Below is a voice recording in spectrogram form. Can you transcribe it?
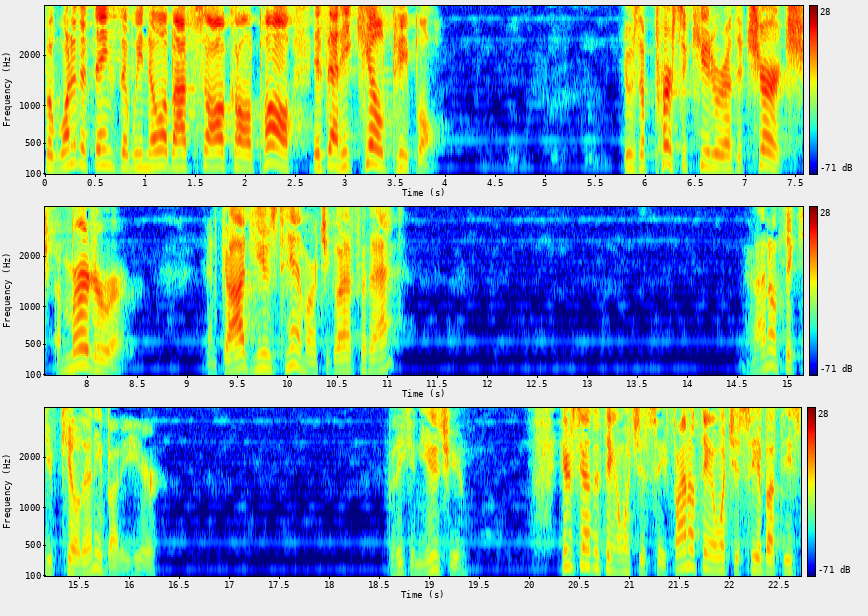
But one of the things that we know about Saul called Paul is that he killed people. He was a persecutor of the church, a murderer. And God used him. Aren't you glad for that? And I don't think you've killed anybody here. But he can use you. Here's the other thing I want you to see. Final thing I want you to see about these,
